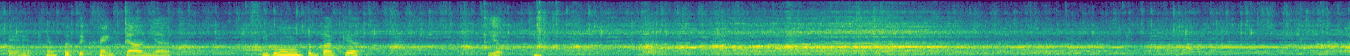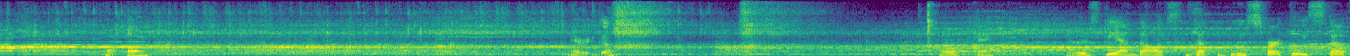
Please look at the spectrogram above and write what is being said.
Okay, can't put the crank down yet. See the one with the bucket? Yep. There's Gandalf. He's got the blue sparkly stuff.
